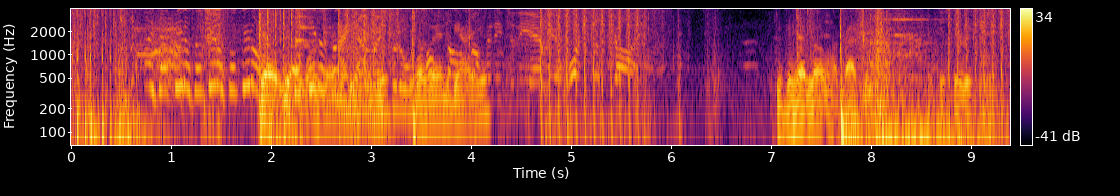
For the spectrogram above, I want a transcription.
behind rest for the you. One's going Hostiles behind you. dropping into the area. Watch the skies. Keep your head low, I got you. Ricky, see Ricky.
